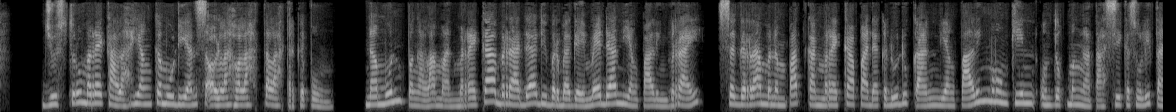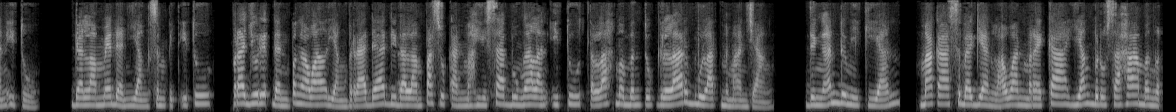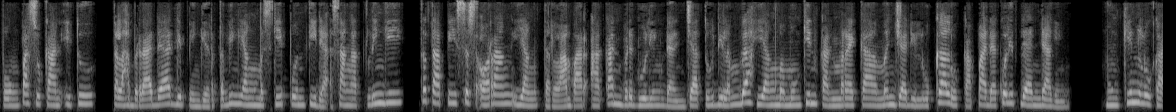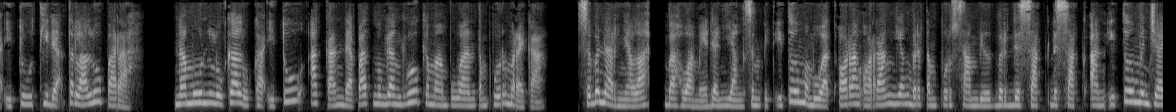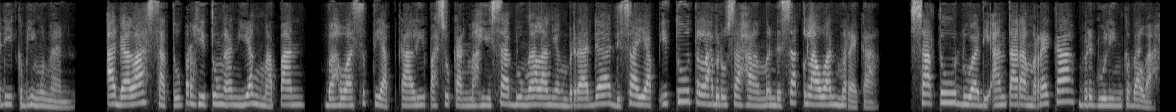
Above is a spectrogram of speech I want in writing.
Justru merekalah yang kemudian seolah-olah telah terkepung. Namun pengalaman mereka berada di berbagai medan yang paling berai, segera menempatkan mereka pada kedudukan yang paling mungkin untuk mengatasi kesulitan itu. Dalam medan yang sempit itu, prajurit dan pengawal yang berada di dalam pasukan Mahisa Bungalan itu telah membentuk gelar bulat memanjang. Dengan demikian, maka sebagian lawan mereka yang berusaha mengepung pasukan itu, telah berada di pinggir tebing yang meskipun tidak sangat tinggi, tetapi seseorang yang terlampar akan berguling dan jatuh di lembah yang memungkinkan mereka menjadi luka-luka pada kulit dan daging. Mungkin luka itu tidak terlalu parah. Namun luka-luka itu akan dapat mengganggu kemampuan tempur mereka. Sebenarnya lah, bahwa medan yang sempit itu membuat orang-orang yang bertempur sambil berdesak-desakan itu menjadi kebingungan adalah satu perhitungan yang mapan, bahwa setiap kali pasukan Mahisa Bungalan yang berada di sayap itu telah berusaha mendesak lawan mereka. Satu dua di antara mereka berguling ke bawah.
